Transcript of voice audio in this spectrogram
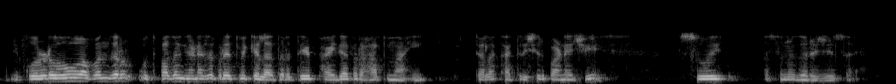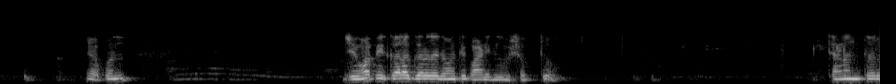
म्हणजे कोरडवाहू आपण जर उत्पादन घेण्याचा प्रयत्न केला तर ते फायद्यात राहत नाही. त्याला खात्रीशीर पाण्याची सोय असणं गरजेचं आहे. म्हणजे आपण जेव्हा पिकाला गरज आहे तेव्हा ते पाणी देऊ शकतो. त्यानंतर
